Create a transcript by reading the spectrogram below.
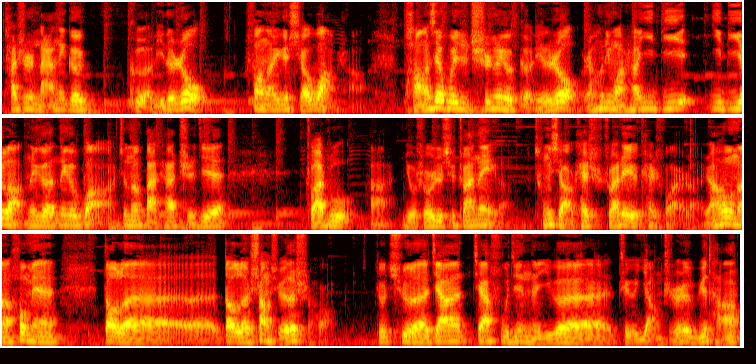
他是拿那个蛤蜊的肉放到一个小网上，螃蟹会去吃那个蛤蜊的肉，然后你往上一滴一滴了，那个那个网就能把它直接抓住啊，有时候就去抓那个，从小开始抓这个开始玩的，然后呢，后面到了到了上学的时候。就去了家家附近的一个这个养殖的鱼塘，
